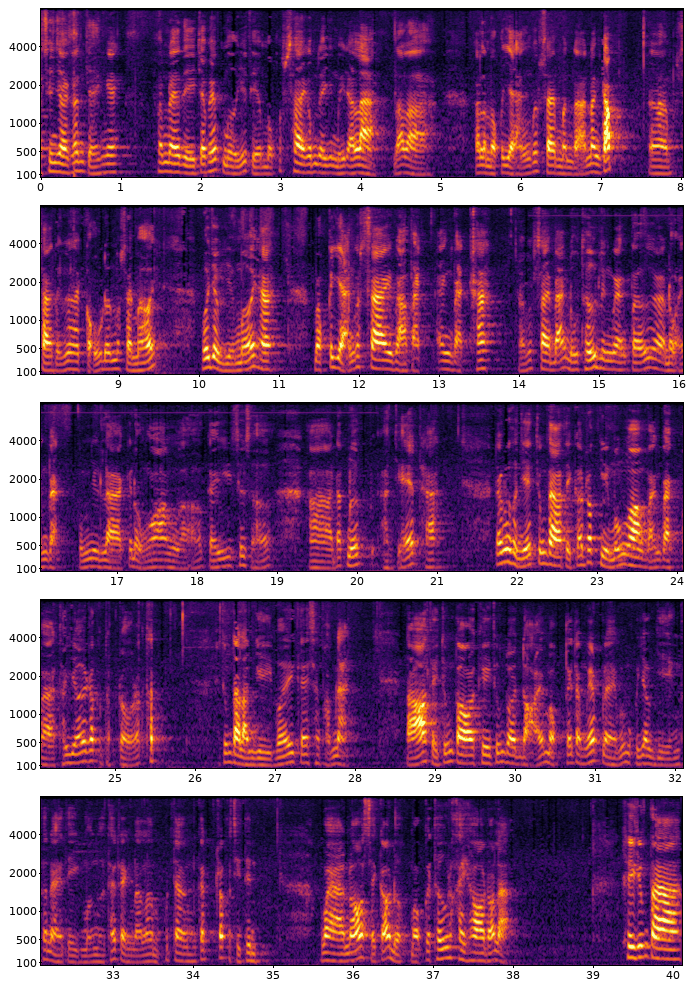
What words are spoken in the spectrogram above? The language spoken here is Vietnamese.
Vâng, xin chào các anh chị nghe. Hôm nay thì cho phép 10 giới thiệu một website công ty dân Mỹ đã làm. Đó là đó là một cái dạng website mình đã nâng cấp à, website từ website cũ đến website mới với giao diện mới ha. Một cái dạng website vào vặt, ăn vặt ha. À, website bán đủ thứ liên quan tới à, đồ ăn vặt cũng như là cái đồ ngon ở cái xứ sở à, đất nước hình chữ S ha. Đất nước hình chữ S chúng ta thì có rất nhiều món ngon vạn vặt và thế giới rất là tập trồ rất thích. Chúng ta làm gì với cái sản phẩm này? Đó, thì chúng tôi, khi chúng tôi đổi một cái trang web này với một cái giao diện thế này thì mọi người thấy rằng là là một cái trang cách rất là xì tin. Và nó sẽ có được một cái thứ rất hay ho đó là khi chúng ta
